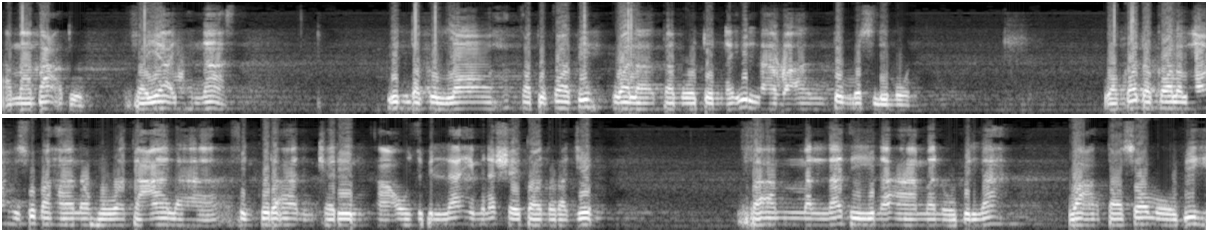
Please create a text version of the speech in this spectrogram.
Amma ba'du. Fa ya nas. اتقوا الله حق تقاته ولا تموتن إلا وأنتم مسلمون. وقد قال الله سبحانه وتعالى في القرآن الكريم أعوذ بالله من الشيطان الرجيم. فأما الذين آمنوا بالله واعتصموا به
